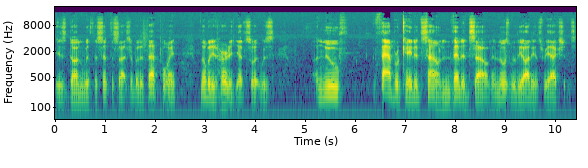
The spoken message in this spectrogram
is done with the synthesizer, but at that point, nobody had heard it yet, so it was a new fabricated sound, invented sound, and those were the audience reactions.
